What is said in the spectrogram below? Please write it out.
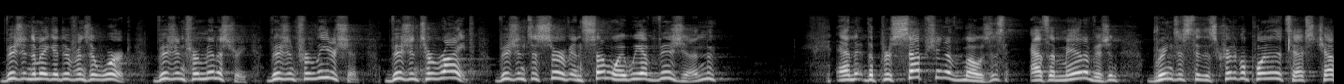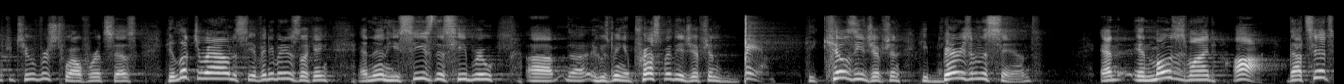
vision to make a difference at work, vision for ministry, vision for leadership, vision to write, vision to serve. In some way, we have vision. And the perception of Moses as a man of vision brings us to this critical point in the text, chapter 2, verse 12, where it says, He looked around to see if anybody was looking, and then he sees this Hebrew uh, uh, who's being oppressed by the Egyptian. Bam! He kills the Egyptian, he buries him in the sand. And in Moses' mind, ah, that's it.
